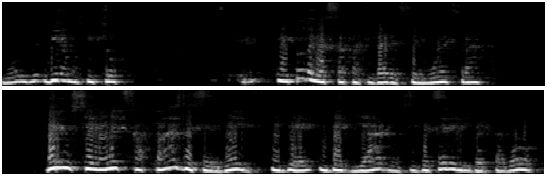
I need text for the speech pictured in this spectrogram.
¿no? Hubiéramos dicho, en todas las capacidades que muestra, vemos que él no es capaz de servir y de, de guiarnos y de ser el libertador,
